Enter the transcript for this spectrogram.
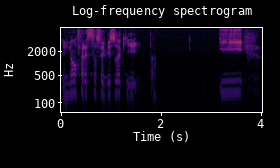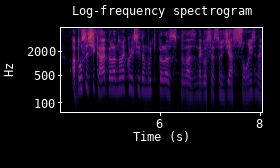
e não oferece seus serviços aqui. Tá? E a Bolsa de Chicago ela não é conhecida muito pelas, pelas negociações de ações, né?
